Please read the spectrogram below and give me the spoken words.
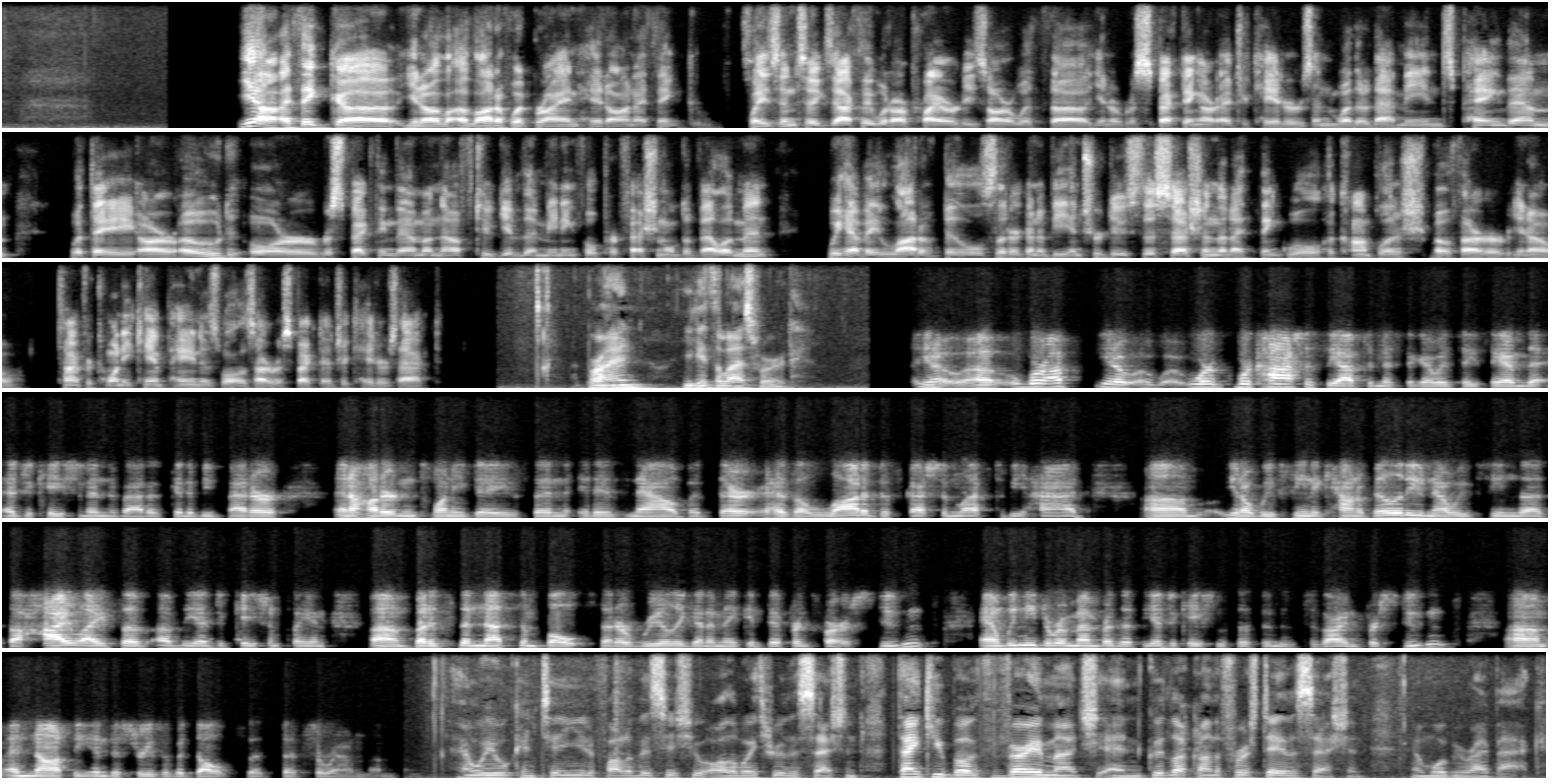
Yeah, I think uh, you know a lot of what Brian hit on. I think plays into exactly what our priorities are with uh, you know respecting our educators and whether that means paying them what they are owed or respecting them enough to give them meaningful professional development. We have a lot of bills that are going to be introduced this session that I think will accomplish both our you know Time for 20 campaign as well as our Respect Educators Act. Brian, you get the last word. You know, uh, we're up. You know, we're we're cautiously optimistic. I would say, Sam, that education in Nevada is going to be better in 120 days than it is now. But there has a lot of discussion left to be had. Um, you know, we've seen accountability. Now we've seen the the highlights of, of the education plan, um, but it's the nuts and bolts that are really going to make a difference for our students. And we need to remember that the education system is designed for students um, and not the industries of adults that, that surround them. And we will continue to follow this issue all the way through the session. Thank you both very much, and good luck on the first day of the session. And we'll be right back.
